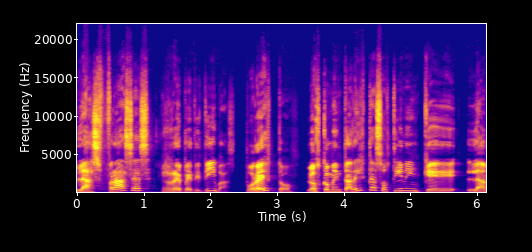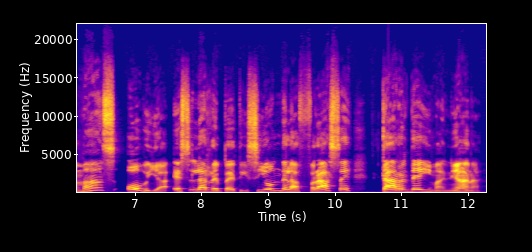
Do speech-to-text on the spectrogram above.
las frases repetitivas. Por esto, los comentaristas sostienen que la más obvia es la repetición de la frase tarde y mañana,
